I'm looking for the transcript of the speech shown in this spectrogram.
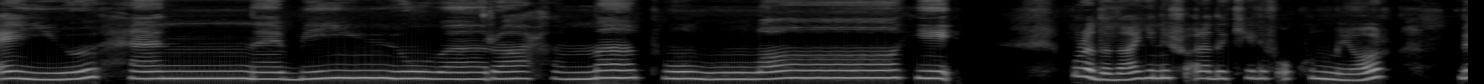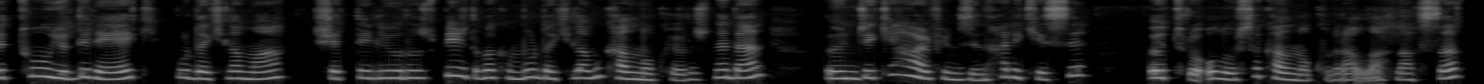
eyyühen nebiyyü ve rahmetullahi. Burada da yine şu aradaki elif okunmuyor. Ve tu'yu direkt buradaki lama şeddeliyoruz. Bir de bakın buradaki lamı kalın okuyoruz. Neden? Önceki harfimizin harekesi ötrü olursa kalın okunur Allah lafzı.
